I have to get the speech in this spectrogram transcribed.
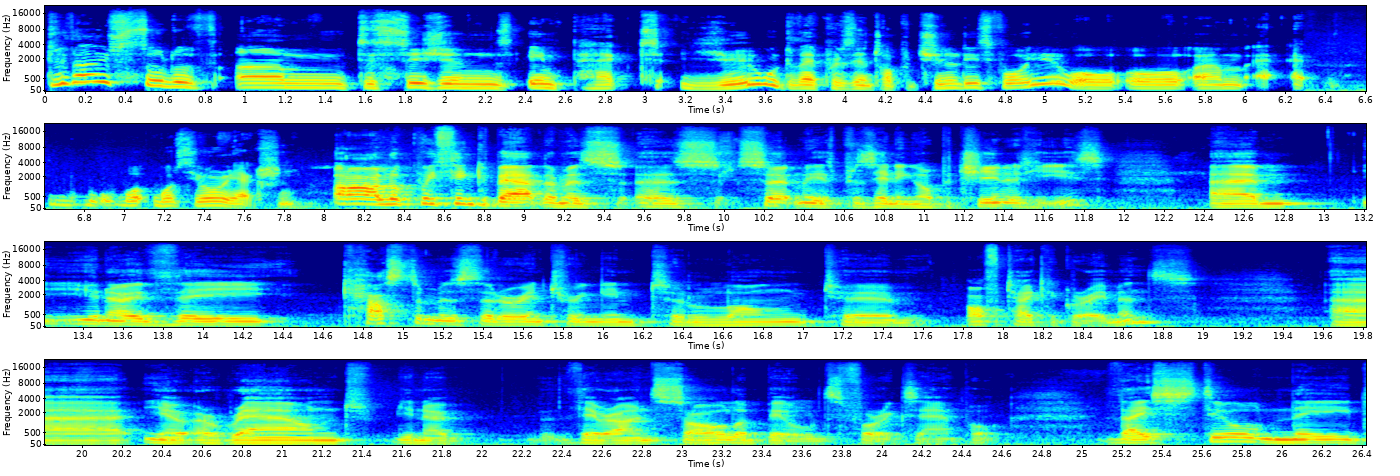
Do those sort of um, decisions impact you, or do they present opportunities for you, or, or um, what's your reaction? Oh, look, we think about them as, as certainly as presenting opportunities. Um, you know, the customers that are entering into long-term offtake agreements, uh, you know, around you know their own solar builds, for example they still need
